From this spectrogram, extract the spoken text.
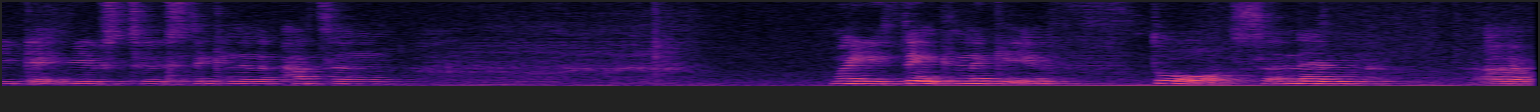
you get used to sticking in a pattern where you think negative thoughts and then um,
